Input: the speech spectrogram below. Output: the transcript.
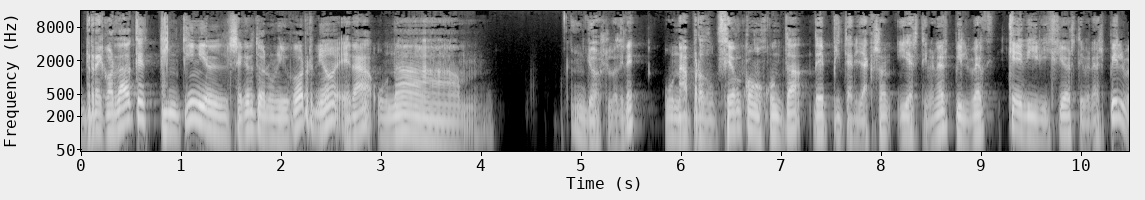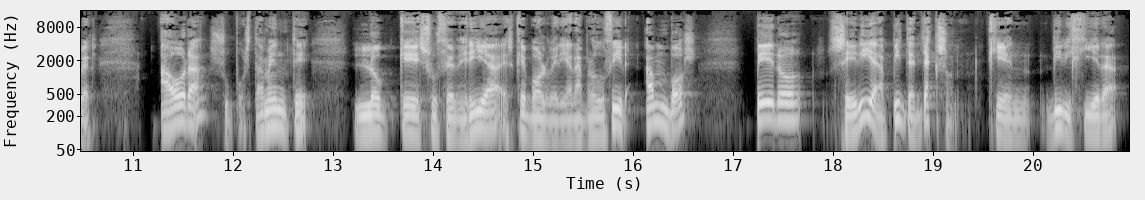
Recordad que Tintín y el secreto del unicornio era una, yo os lo diré, una producción conjunta de Peter Jackson y Steven Spielberg que dirigió Steven Spielberg. Ahora, supuestamente, lo que sucedería es que volverían a producir ambos, pero sería Peter Jackson quien dirigiera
